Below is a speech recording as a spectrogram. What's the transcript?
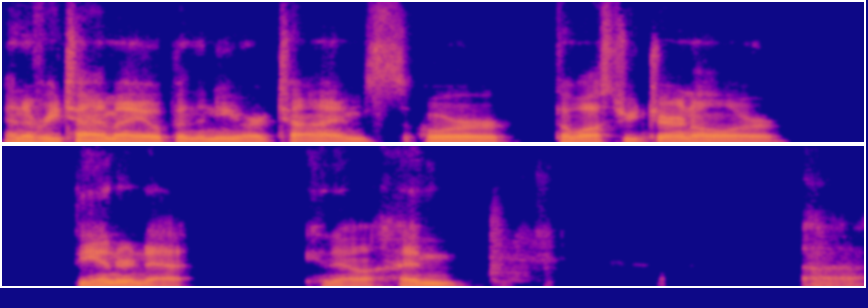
And every time I open the New York Times or the Wall Street Journal or the internet, you know, I'm uh,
